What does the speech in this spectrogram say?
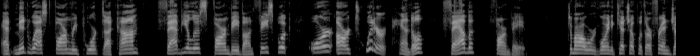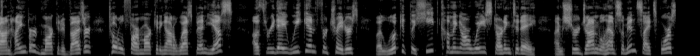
at MidwestFarmReport.com, Fabulous Farm Babe on Facebook, or our Twitter handle, Fab Farm Babe. Tomorrow, we're going to catch up with our friend John Heinberg, market advisor, Total Farm Marketing out of West Bend. Yes, a three day weekend for traders, but look at the heat coming our way starting today. I'm sure John will have some insights for us.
